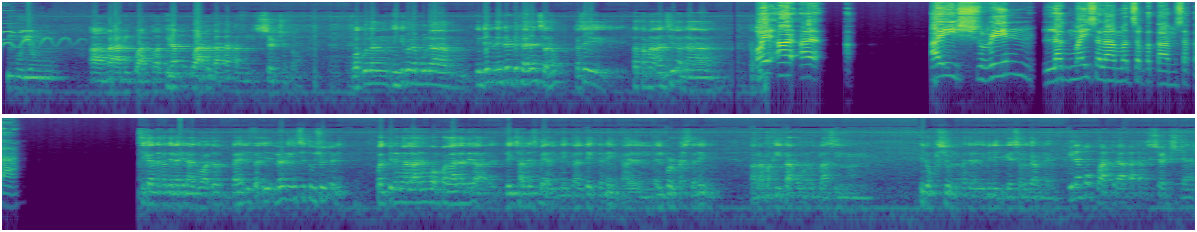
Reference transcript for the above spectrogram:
Po yung ah, maraming kwarto. Ilang kwarto dapat ang search ito? Wag ko nang, hindi ko na muna, in, their- in their defense, ano? Kasi tatamaan sila na Oy, ay, ay, ay, Shrin, lagmay salamat sa patamsa ka. sikat na kanila ginagawa doon. Dahil ito, learning institution yun eh. Pag pinangalanan ko ang pangalan nila, they challenge me, I'll, make- I'll take the name, I'll, I'll broadcast the name para makita kung anong klaseng edukasyon na kanilang ibinibigay sa lugar na yun. Ilang po kwarto dapat ang search dyan?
